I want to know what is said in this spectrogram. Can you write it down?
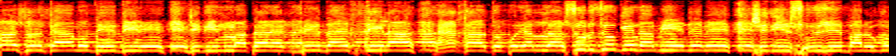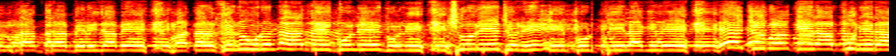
মাসুর কামতের দিনে যেদিন মাথার এক বেদা ইখতিলা, এক হাত উপরে আল্লাহ সূর্যকে নামিয়ে দেবে, সেদিন সূর্যের বারো গুণ তাপটা বেড়ে যাবে। মাথার খেনুগুলো নাক দিয়ে গলে গলে ঝরে ঝরে পড়তে লাগবে। এ যুবকেরা, বোনেরা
